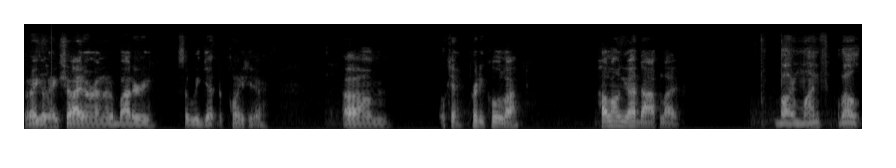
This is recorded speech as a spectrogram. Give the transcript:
but I can make sure I don't run out of battery. So we get the point here. Um, okay. Pretty cool app. How long you had the app live? About a month. Well,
